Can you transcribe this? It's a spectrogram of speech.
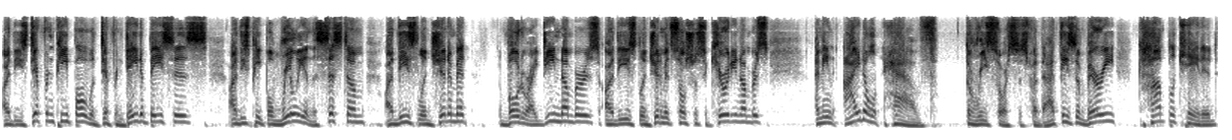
are these different people with different databases? Are these people really in the system? Are these legitimate voter ID numbers? Are these legitimate social security numbers? I mean, I don't have the resources for that. These are very complicated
